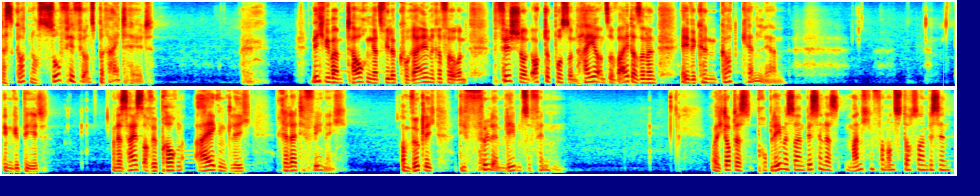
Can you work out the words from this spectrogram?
dass Gott noch so viel für uns bereithält. Nicht wie beim Tauchen ganz viele Korallenriffe und Fische und Oktopus und Haie und so weiter, sondern hey, wir können Gott kennenlernen im Gebet. Und das heißt auch, wir brauchen eigentlich relativ wenig, um wirklich die Fülle im Leben zu finden. Aber ich glaube, das Problem ist so ein bisschen, dass manchen von uns doch so ein bisschen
